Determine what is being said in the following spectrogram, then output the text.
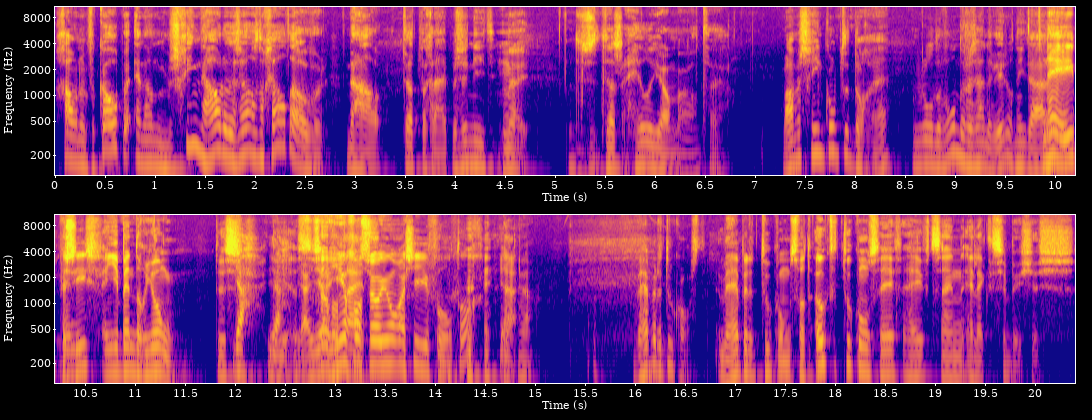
gaan we hem verkopen. En dan misschien houden we zelfs nog geld over. Nou, dat begrijpen ze niet. nee. Dus dat is heel jammer, want... eh, Maar misschien komt het nog, hè? Ik bedoel, de wonderen zijn de wereld niet uit. nee, precies. En, en je bent nog jong. Dus ja, ja, ja, zoveel in ieder geval zo jong als je je voelt, toch? Ja. Ja. We hebben de toekomst. We hebben de toekomst. Wat ook de toekomst heeft, heeft zijn elektrische busjes.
